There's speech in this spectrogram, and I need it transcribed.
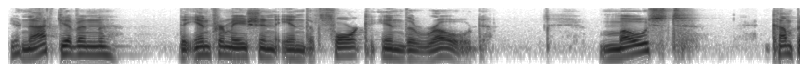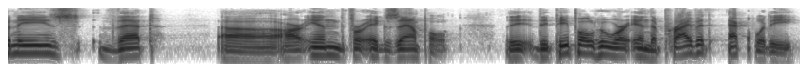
You're not given the information in the fork in the road. Most companies that uh, are in, for example, the, the people who were in the private equity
